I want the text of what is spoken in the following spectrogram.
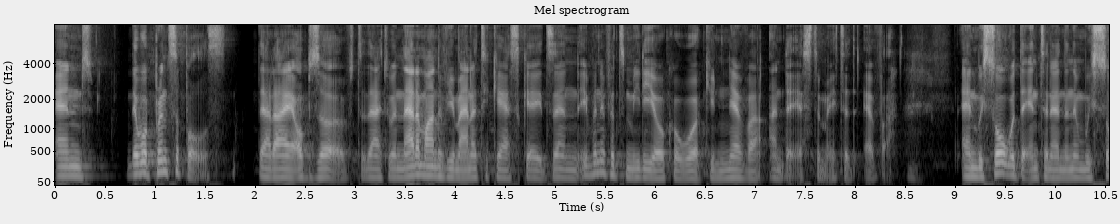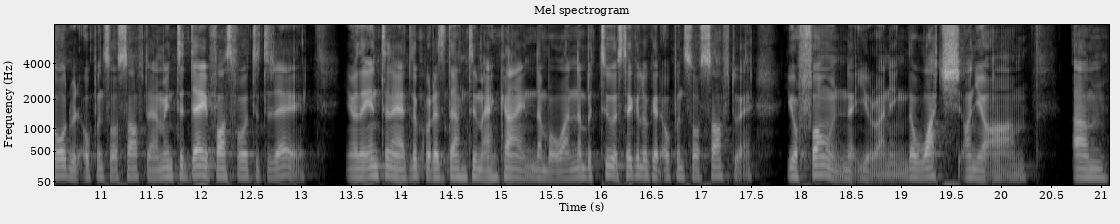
And there were principles that I observed that when that amount of humanity cascades in, even if it's mediocre work, you never underestimate it ever. Mm. And we saw it with the internet and then we saw it with open source software. I mean, today, fast forward to today, you know, the internet, look what it's done to mankind, number one. Number two is take a look at open source software. Your phone that you're running, the watch on your arm, um,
